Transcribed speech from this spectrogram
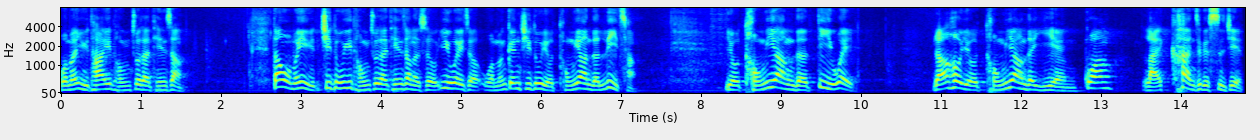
我们与他一同坐在天上。当我们与基督一同坐在天上的时候，意味着我们跟基督有同样的立场，有同样的地位，然后有同样的眼光来看这个世界。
